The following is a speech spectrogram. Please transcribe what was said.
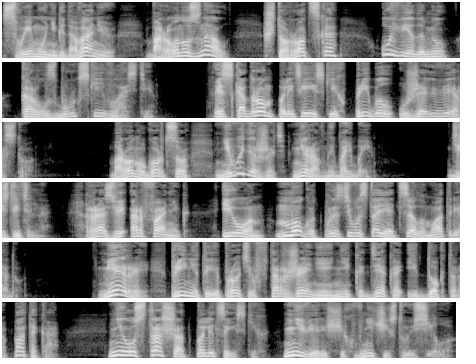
своему негодованию барон узнал, что Роцко уведомил карлсбургские власти. Эскадрон полицейских прибыл уже в Версту. Барону Горцу не выдержать неравной борьбы. Действительно, разве Арфаник и он могут противостоять целому отряду. Меры, принятые против вторжения Ника Дека и доктора Патека, не устрашат полицейских, не верящих в нечистую силу.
